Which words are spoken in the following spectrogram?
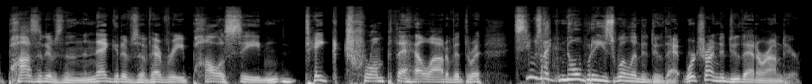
the positives and the negatives of every policy, take Trump the hell out of it. It seems like nobody's willing to do that. We're trying to do that around here.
